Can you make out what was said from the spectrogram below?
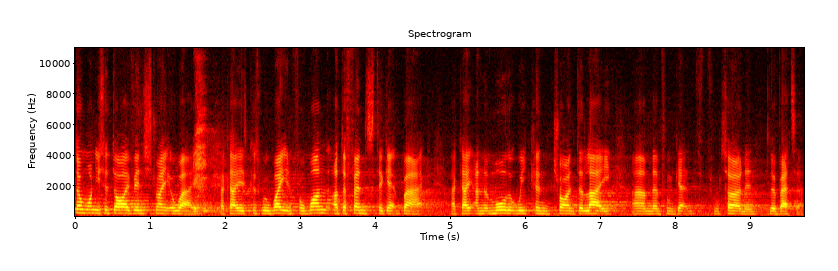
don't want you to dive in straight away, okay, is because we're waiting for one, our defenders to get back, okay, and the more that we can try and delay um, them from getting, from turning, the better.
